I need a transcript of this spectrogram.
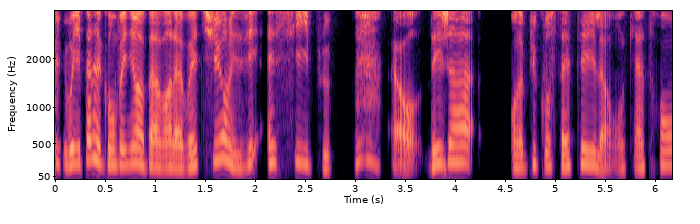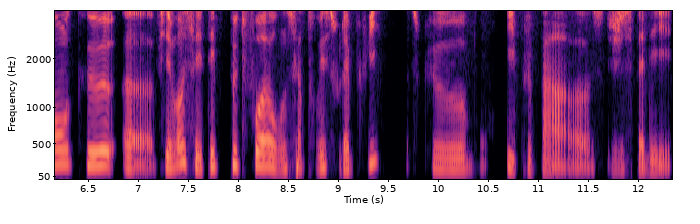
il voyait pas d'inconvénient à pas avoir la voiture. Il disait ah si il pleut. Alors déjà, on a pu constater là en quatre ans que euh, finalement ça a été peu de fois où on s'est retrouvé sous la pluie parce que bon, il pleut pas, euh, je sais pas des,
